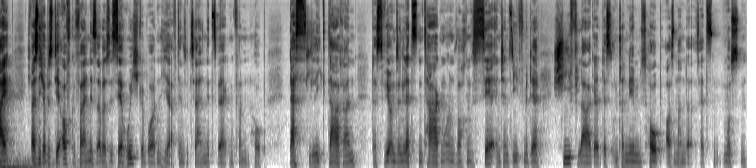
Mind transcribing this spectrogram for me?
Hi, ich weiß nicht, ob es dir aufgefallen ist, aber es ist sehr ruhig geworden hier auf den sozialen Netzwerken von Hope. Das liegt daran, dass wir uns in den letzten Tagen und Wochen sehr intensiv mit der Schieflage des Unternehmens Hope auseinandersetzen mussten.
